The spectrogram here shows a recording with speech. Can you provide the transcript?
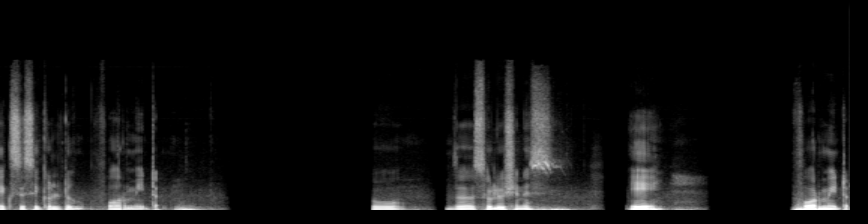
x is equal to 4 meter. So the solution is a 4 meter.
